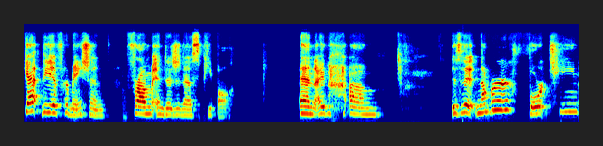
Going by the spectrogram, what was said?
get the information from Indigenous people. And I, um, is it number 14?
